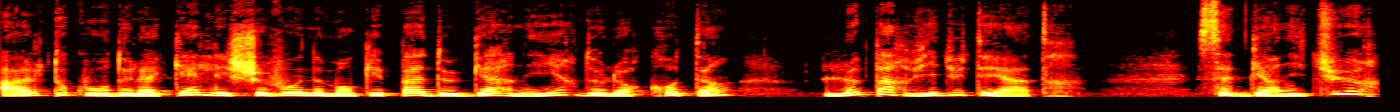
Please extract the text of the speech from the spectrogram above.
halte au cours de laquelle les chevaux ne manquaient pas de garnir de leur crottin le parvis du théâtre. Cette garniture,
